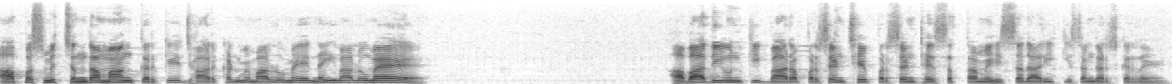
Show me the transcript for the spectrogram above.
आपस में चंदा मांग करके झारखंड में मालूम है, नहीं मालूम है। आबादी उनकी 12 परसेंट छः परसेंट है, सत्ता में हिस्सेदारी की संघर्ष कर रहे हैं।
